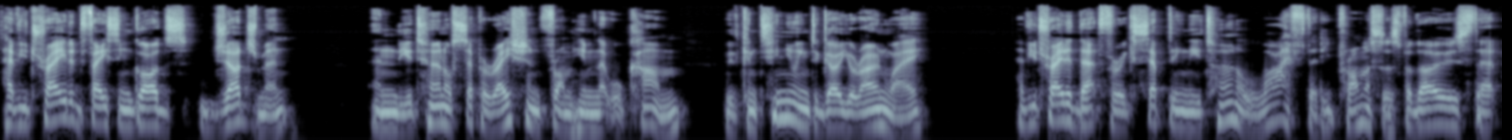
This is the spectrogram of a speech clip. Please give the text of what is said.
Have you traded facing God's judgment and the eternal separation from Him that will come with continuing to go your own way? Have you traded that for accepting the eternal life that He promises for those that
